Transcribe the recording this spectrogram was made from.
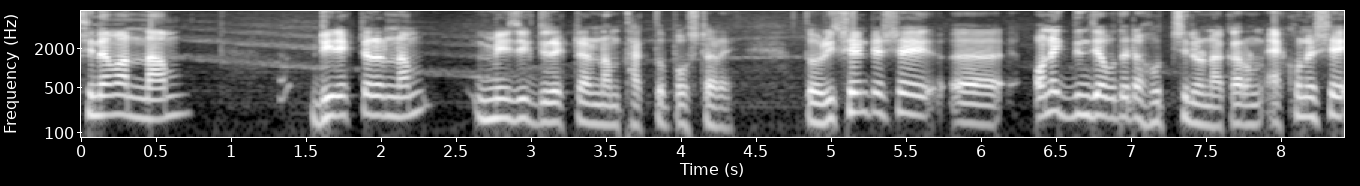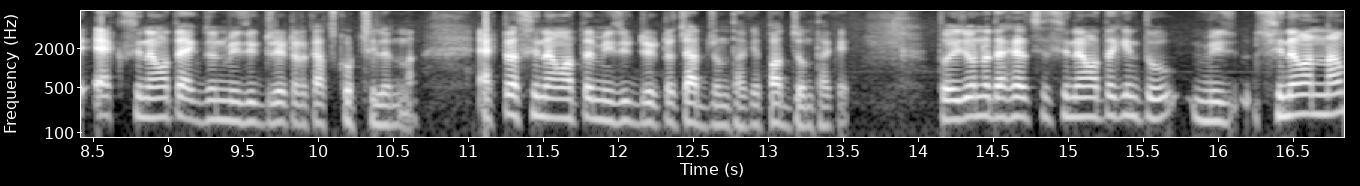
সিনেমার নাম, ডিরেক্টরের নাম মিউজিক ডিরেক্টরের নাম থাকতো পোস্টারে। তো রিসেন্ট এসে অনেক দিন যাবত এটা হচ্ছিল না, কারণ এখন এসে এক সিনেমাতে একজন মিউজিক ডিরেক্টর কাজ করছিলেন না। একটা সিনেমাতে মিউজিক ডিরেক্টর চারজন থাকে, পাঁচজন থাকে। তো এই জন্য দেখা যাচ্ছে সিনেমাতে কিন্তু সিনেমার নাম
